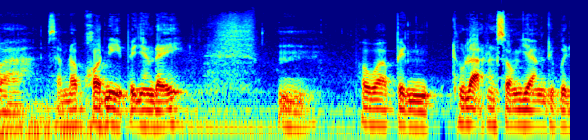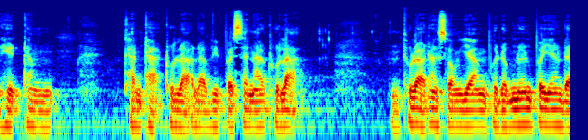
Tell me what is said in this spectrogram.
ว่าสำหรับข้อนี้เป็นอย่างไรอืมเพราะว่าเป็นธุระทั้งสองอย่างที่เป็นเหตุทางคันธะธุระและวิปัสสนาธุระธุระทั้งสองอย่างเพื่อดำเนินไปอย่างใด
